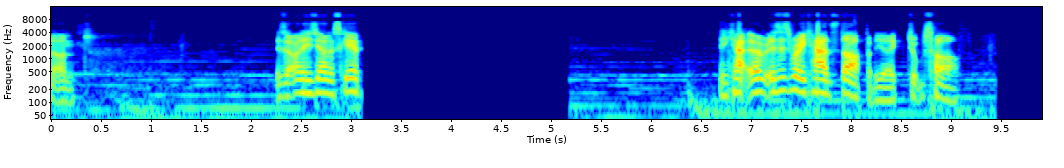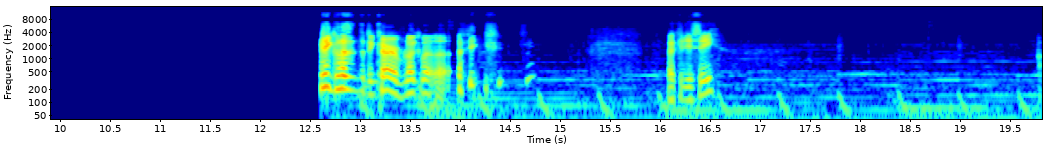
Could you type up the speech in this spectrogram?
None. Is it on? He's on escape. He can't. uh, Is this where he can't stop and he like jumps off? He goes into the curve. Look, look, look. What can you see? Oh.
